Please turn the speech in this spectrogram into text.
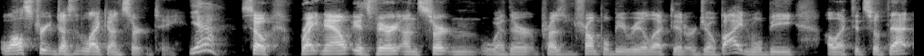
Wall Street doesn't like uncertainty. yeah, So right now, it's very uncertain whether President Trump will be reelected or Joe Biden will be elected. So that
